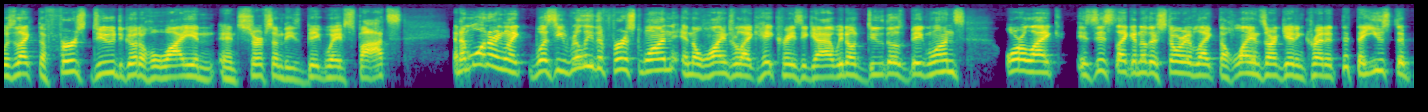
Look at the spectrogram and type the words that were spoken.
was like the first dude to go to Hawaii and, and surf some of these big wave spots. And I'm wondering, like, was he really the first one? And the Hawaiians were like, hey, crazy guy, we don't do those big ones. Or like, is this like another story of like the Hawaiians aren't getting credit that they used to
